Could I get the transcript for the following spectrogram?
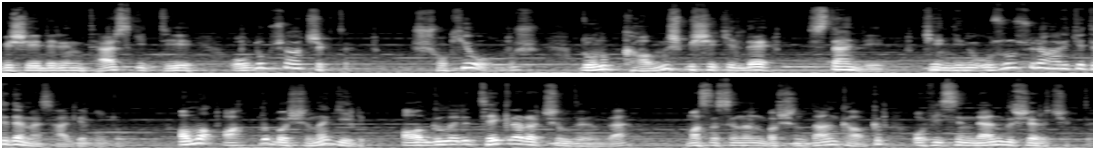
Bir şeylerin ters gittiği oldukça açıktı. Şoke olmuş, donup kalmış bir şekilde Stanley kendini uzun süre hareket edemez halde buldu. Ama aklı başına gelip algıları tekrar açıldığında masasının başından kalkıp ofisinden dışarı çıktı.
